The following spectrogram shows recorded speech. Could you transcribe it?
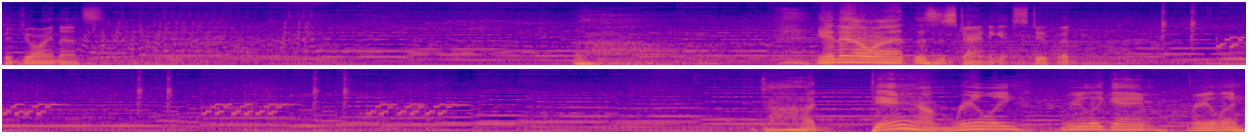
to join us? you know what? This is starting to get stupid. God damn, really? Really, game? Really?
